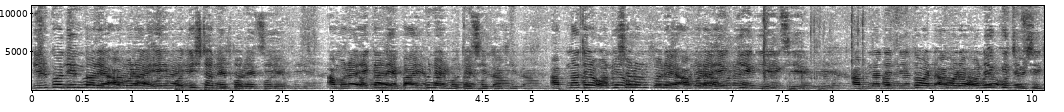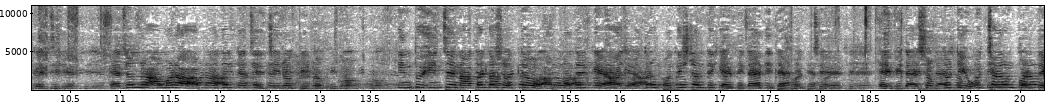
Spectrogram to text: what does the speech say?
দীর্ঘদিন ধরে আমরা এই প্রতিষ্ঠানে পড়েছি। আমরা এখানে ভাই বোনের মতো ছিলাম। আপনাদের অনুসরণ করে আমরা এগিয়ে গিয়েছি। আপনাদের নিকট আমরা অনেক কিছু শিখেছি। এজন্য আমরা আপনাদের কাছে চিরকৃতজ্ঞ। কিন্তু ইচ্ছে না থাকা সত্ত্বেও আপনাদেরকে আজ অত্র প্রতিষ্ঠান থেকে বিদায় দিতে হচ্ছে। এই বিদায় শব্দটি উচ্চারণ করতে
